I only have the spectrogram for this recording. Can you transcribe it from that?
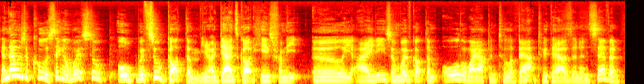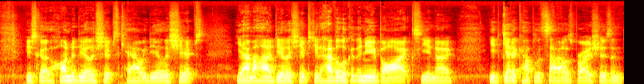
and that was the coolest thing. And we've still all we've still got them. You know, Dad's got his from the early '80s, and we've got them all the way up until about 2007. You used to go to the Honda dealerships, Kawi dealerships, Yamaha dealerships. You'd have a look at the new bikes. You know, you'd get a couple of sales brochures, and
